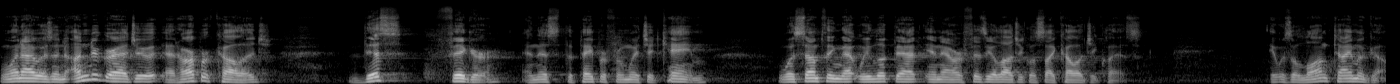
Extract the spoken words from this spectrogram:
When I was an undergraduate at Harpur College, this figure, and this the paper from which it came, was something that we looked at in our physiological psychology class. It was a long time ago.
